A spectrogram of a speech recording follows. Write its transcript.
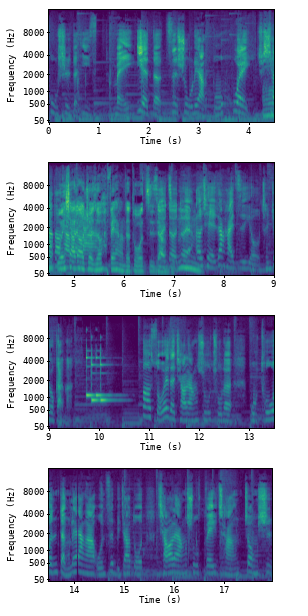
故事的意思。每一页的字数量不会去吓到他们、啊哦，不会吓到，就是非常的多字这样子。对对对，嗯、而且让孩子有成就感嘛。那，所谓的桥梁书，除了图文等量啊，文字比较多，桥梁书非常重视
